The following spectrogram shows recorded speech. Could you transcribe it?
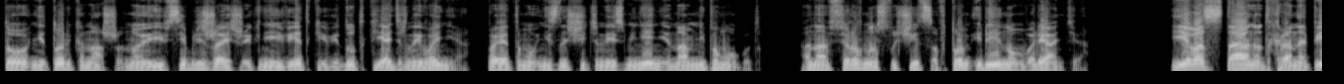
то не только наша, но и все ближайшие к ней ветки ведут к ядерной войне, поэтому незначительные изменения нам не помогут. Она все равно случится в том или ином варианте. «И восстанут хронопи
